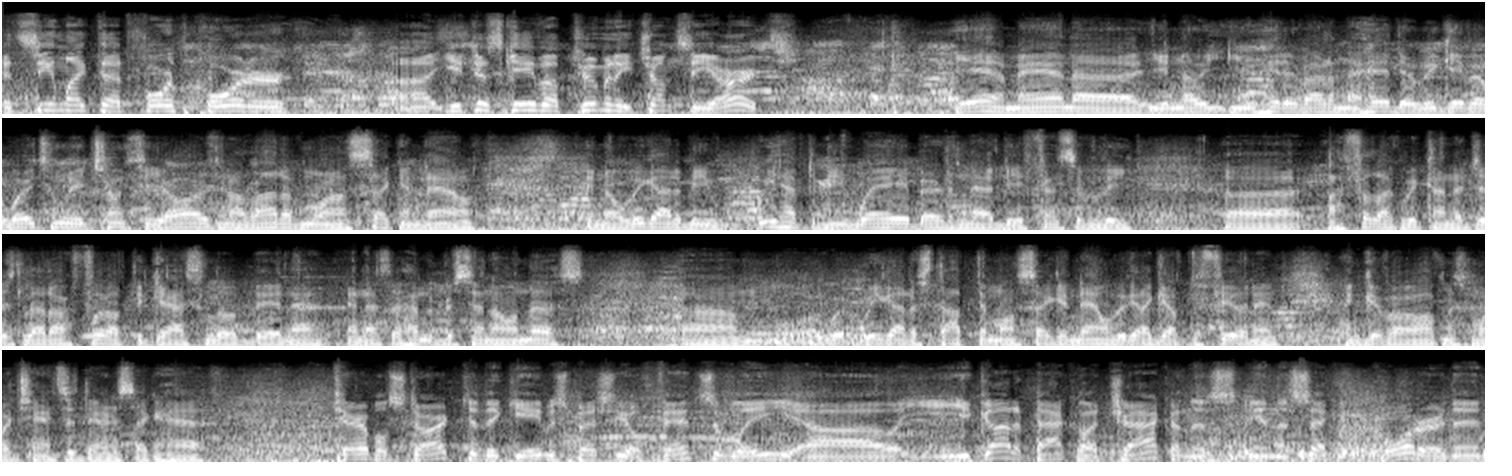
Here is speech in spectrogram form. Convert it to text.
it seemed like that fourth quarter, uh, you just gave up too many chunks of yards. Yeah, man. you know, you hit it right on the head that We gave up way too many chunks of yards, and a lot of them were on second down. You know, we got to be, we have to be way better than that defensively. I feel like we kind of just let our foot off the gas a little bit, and, that, and that's 100% on us. Um, we, we got to stop them on second down. We got to get off the field and, and give our offense more chances there in the second half terrible start to the game, especially offensively. Uh, you got it back on track this in the second quarter, and then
